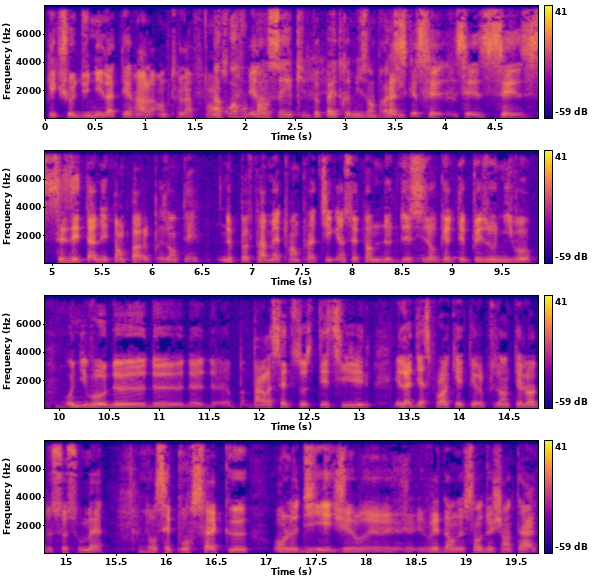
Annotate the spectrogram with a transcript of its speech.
quelque chose d'unilatéral entre la France. À quoi vous pensez qu'il ne peut pas être mis en pratique Parce que ces États n'étant pas représentés ne peuvent pas mettre en pratique un certain nombre de décisions qui ont été prises au niveau, au niveau de, de, de, de par la cette société civile et la diaspora qui a été représentée lors de ce sommet. Mmh. Donc c'est pour ça que on le dit et je, je vais dans le sens de Chantal,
